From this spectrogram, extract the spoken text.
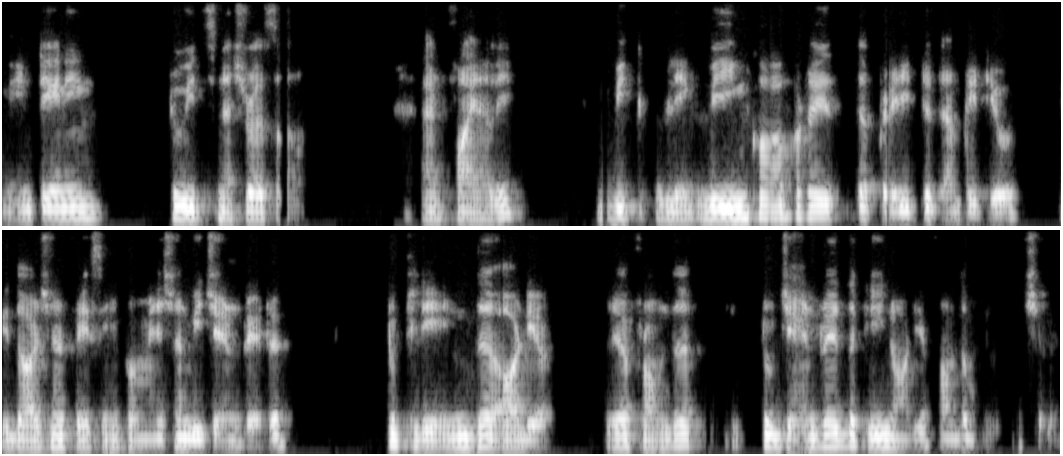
maintaining to its natural sound. And finally we we incorporate the predicted amplitude with the original phase information we generated to clean the audio from the to generate the clean audio from the actually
